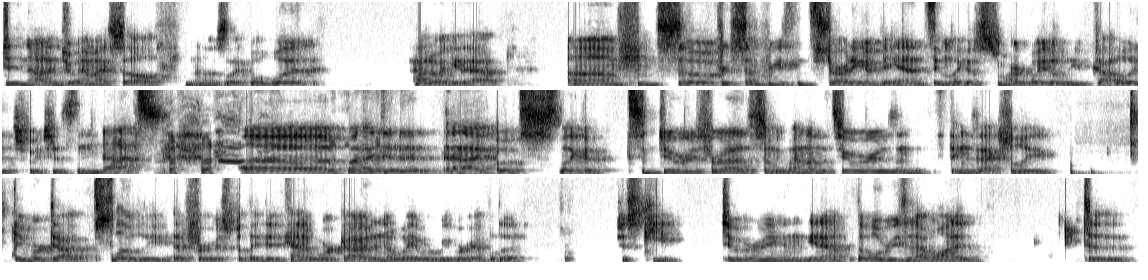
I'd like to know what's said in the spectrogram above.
did not enjoy myself. And I was like, well, what? How do I get out? Um, so for some reason, starting a band seemed like a smart way to leave college, which is nuts. uh, but I did it, and I booked like a, some tours for us, and we went on the tours, and things actually they worked out slowly at first, but they did kind of work out in a way where we were able to just keep touring. And you know, the whole reason I wanted to,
